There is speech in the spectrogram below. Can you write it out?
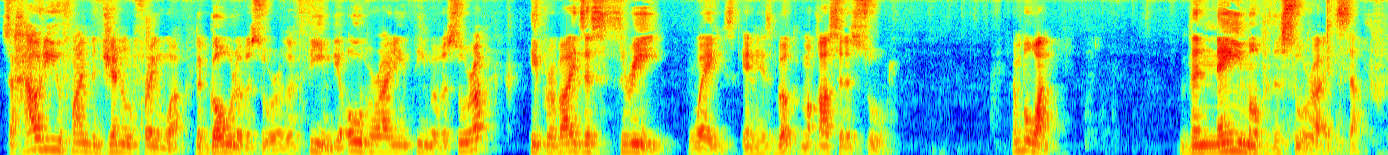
So how do you find the general framework, the goal of a surah, the theme, the overriding theme of a surah? He provides us three ways in his book, Maqasid al-Sur. Number one, the name of the surah itself.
